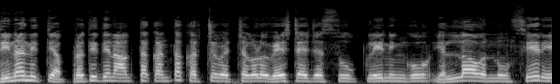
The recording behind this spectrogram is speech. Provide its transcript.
ದಿನನಿತ್ಯ ಪ್ರತಿದಿನ ಆಗ್ತಕ್ಕಂಥ ಖರ್ಚು ವೆಚ್ಚಗಳು ವೇಸ್ಟೇಜಸ್ಸು ಕ್ಲೀನಿಂಗು ಎಲ್ಲವನ್ನು ಸೇರಿ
